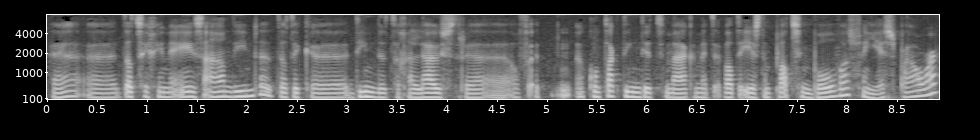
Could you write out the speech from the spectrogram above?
Hè, uh, dat zich ineens aandiende. Dat ik uh, diende te gaan luisteren uh, of contact diende te maken met wat eerst een plat symbool was van Yes Power.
